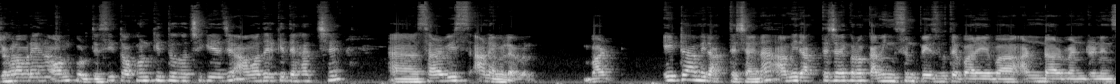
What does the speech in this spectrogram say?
যখন আমরা এখানে অন করতেছি, তখন কিন্তু হচ্ছে গিয়ে যে আমাদেরকে দেখাচ্ছে সার্ভিস আনঅ্যাভেলেবল বাট এটা আমি রাখতে চাই না। আমি রাখতে চাই কোনো কামিং সুন পেজ হতে পারে বা আন্ডার মেনটেনেন্স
